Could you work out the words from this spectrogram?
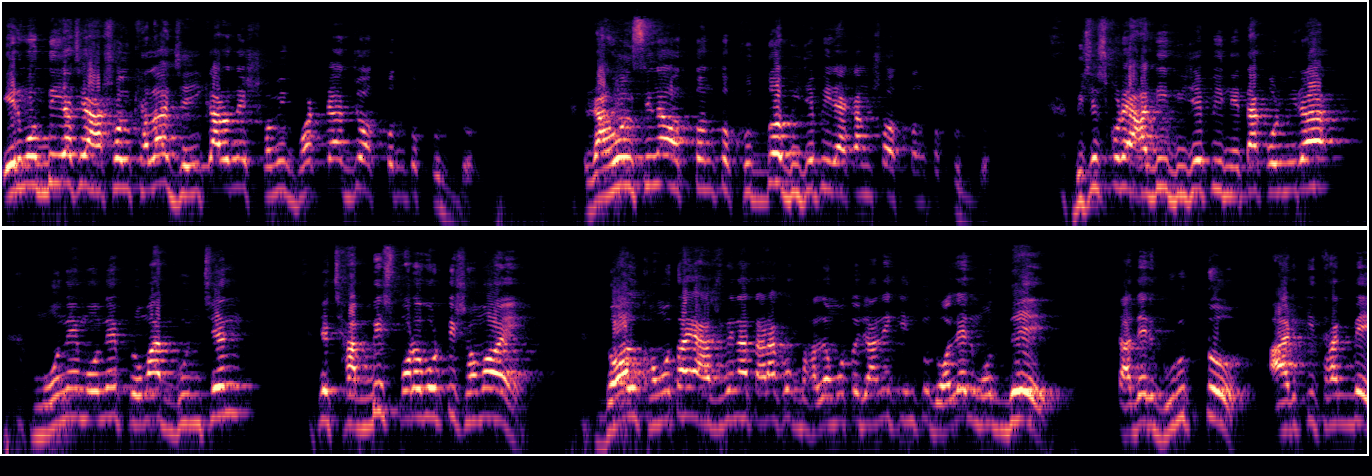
এর মধ্যেই আছে আসল খেলা, যেই কারণে শ্রমিক ভট্টাচার্য অত্যন্ত ক্ষুব্ধ। রাহুল সিনহা অত্যন্ত ক্ষুব্ধ, বিজেপির একাংশ অত্যন্ত ক্ষুব্ধ। বিশেষ করে আদি বিজেপি নেতা কর্মীরা মনে মনে প্রমাদ গুনছেন যে ২৬ পরবর্তী সময়ে দল ক্ষমতায় আসবে না, তারা খুব ভালো মতো জানে, কিন্তু দলের মধ্যে তাদের গুরুত্ব আর কি থাকবে?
